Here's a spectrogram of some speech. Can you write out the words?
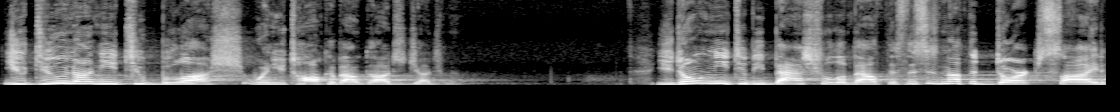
you do not need to blush when you talk about God's judgment. You don't need to be bashful about this. This is not the dark side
